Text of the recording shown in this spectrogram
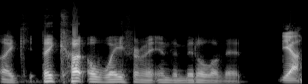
like they cut away from it in the middle of it. Yeah.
